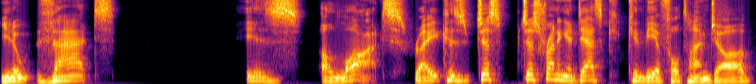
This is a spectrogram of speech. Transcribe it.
you know that is a lot, right? Because just just running a desk can be a full time job,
